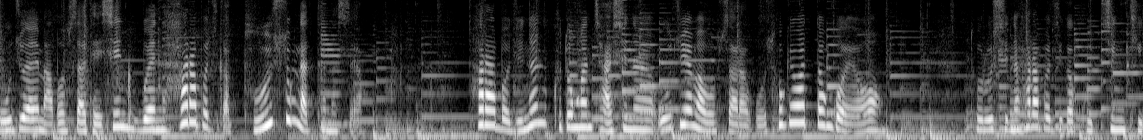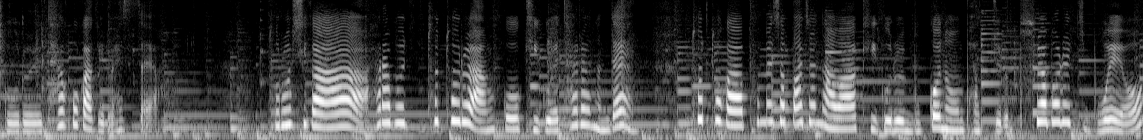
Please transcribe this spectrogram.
우주의 마법사 대신 웬 할아버지가 불쑥 나타났어요. 할아버지는 그동안 자신을 우주의 마법사라고 속여왔던 거예요. 도로시는 할아버지가 고친 기구를 타고 가기로 했어요. 도로시가 할아버지 토토를 안고 기구에 타려는데 토토가 품에서 빠져나와 기구를 묶어놓은 밧줄을 풀어버릴지 뭐예요?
